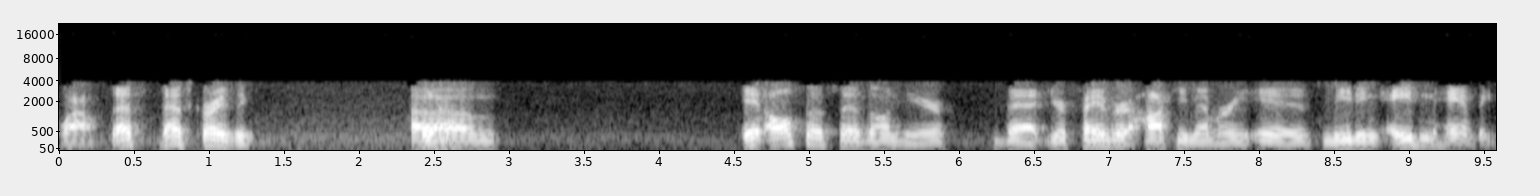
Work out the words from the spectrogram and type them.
Wow, that's that's crazy. Yeah. Um, it also says on here that your favorite hockey memory is meeting Aiden Hamby.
